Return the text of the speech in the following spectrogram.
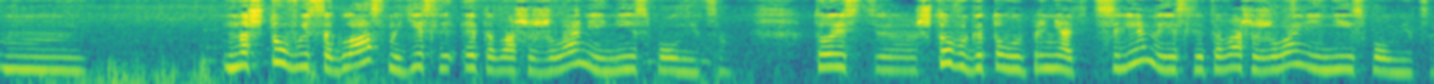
на что вы согласны, если это ваше желание не исполнится. То есть, э, что вы готовы принять от Вселенной, если это ваше желание не исполнится.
